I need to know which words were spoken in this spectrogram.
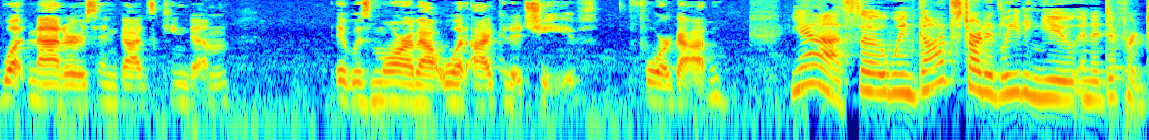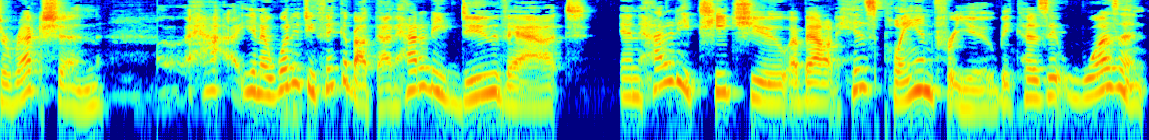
what matters in God's kingdom, it was more about what I could achieve for God. Yeah. So when God started leading you in a different direction, how, you know, what did you think about that? How did He do that? And how did He teach you about His plan for you? Because it wasn't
